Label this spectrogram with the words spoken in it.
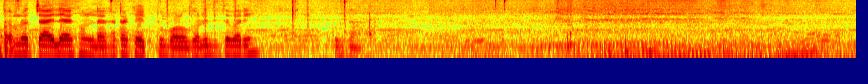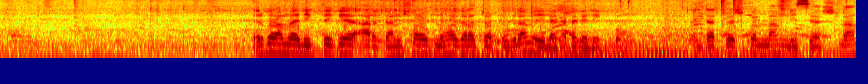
তো আমরা চাইলে এখন লেখাটাকে একটু বড় করে দিতে পারি। এরপর আমরা এদিক থেকে আরকান সড়ক লোহাগাড়া চট্টগ্রাম এই লেখাটাকে লিখব। এন্টার প্রেস করলাম নিচে আসলাম।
